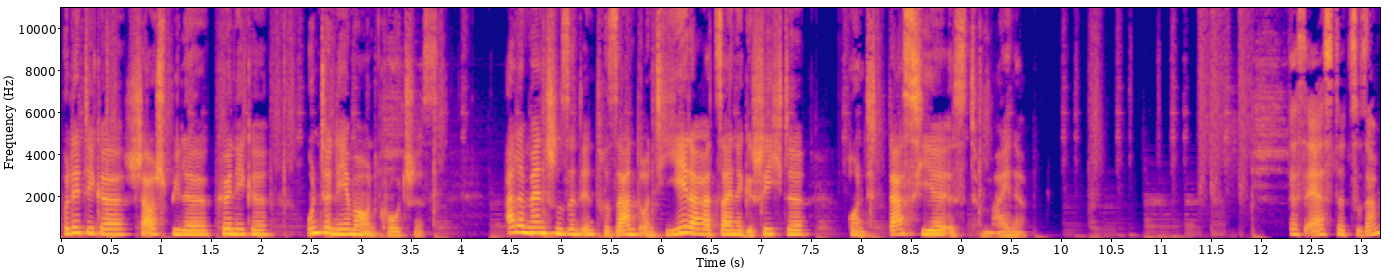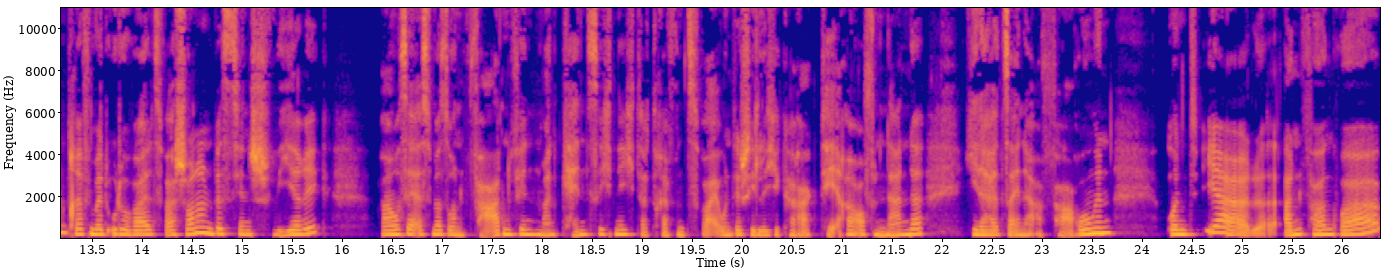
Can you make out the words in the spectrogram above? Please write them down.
Politiker, Schauspieler, Könige, Unternehmer und Coaches. Alle Menschen sind interessant und jeder hat seine Geschichte und das hier ist meine. Das erste Zusammentreffen mit Udo Walz war schon ein bisschen schwierig. Man muss ja erstmal so einen Faden finden, man kennt sich nicht, da treffen zwei unterschiedliche Charaktere aufeinander, jeder hat seine Erfahrungen. Und ja, der Anfang war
